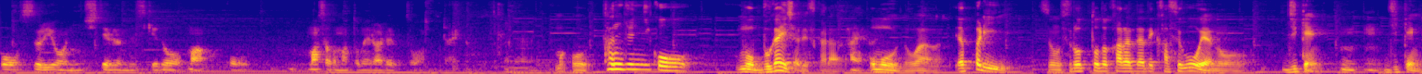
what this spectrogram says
をするようにしてるんですけど、まあこうまさかまとめられるとはみたいな。まあ、こう単純にこうもう部外者ですからはいはい。思うのは、やっぱりそのスロットと体で稼ごうやの事件うんうん。事件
